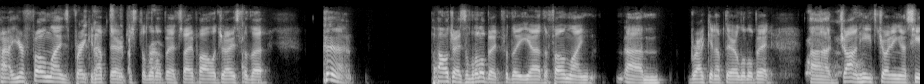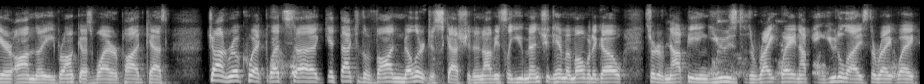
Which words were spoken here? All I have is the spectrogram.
Uh, your phone line's breaking up there just a little bit, so I apologize for the apologize a little bit for the uh, the phone line um, breaking up there a little bit. Uh, Jon Heath joining us here on the Broncos Wire podcast. Jon, real quick, let's uh, get back to the Von Miller discussion. And obviously, you mentioned him a moment ago, sort of not being used the right way, not being utilized the right way.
